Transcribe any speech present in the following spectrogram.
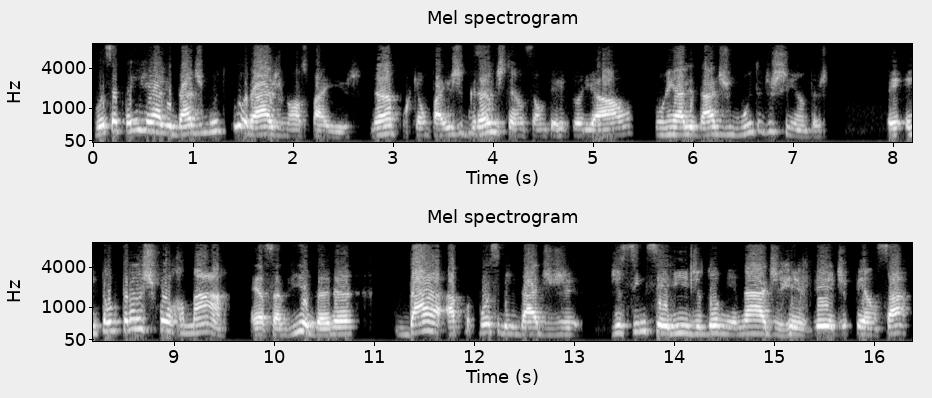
você tem realidades muito plurais no nosso país, né? porque é um país de grande extensão territorial, com realidades muito distintas. Então, transformar essa vida, né, dá a possibilidade de, de se inserir, de dominar, de rever, de pensar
